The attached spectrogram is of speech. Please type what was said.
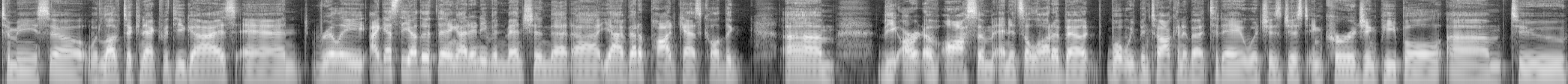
to me. So would love to connect with you guys. And really, I guess the other thing I didn't even mention that, uh, yeah, I've got a podcast called the um, the art of awesome, and it's a lot about what we've been talking about today, which is just encouraging people um, to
